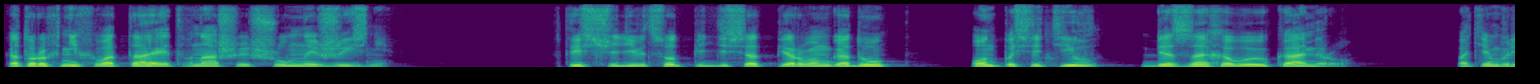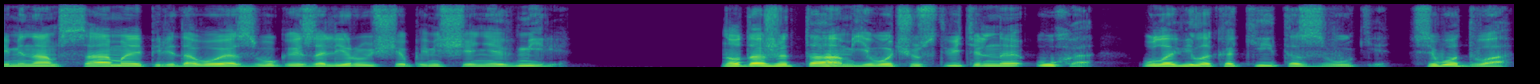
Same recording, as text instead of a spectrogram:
которых не хватает в нашей шумной жизни. В 1951 году он посетил безэховую камеру, по тем временам самое передовое звукоизолирующее помещение в мире. Но даже там его чувствительное ухо – уловила какие-то звуки, всего два,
